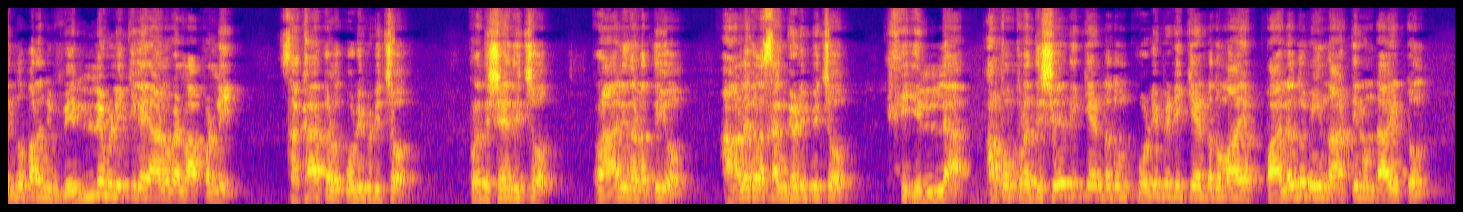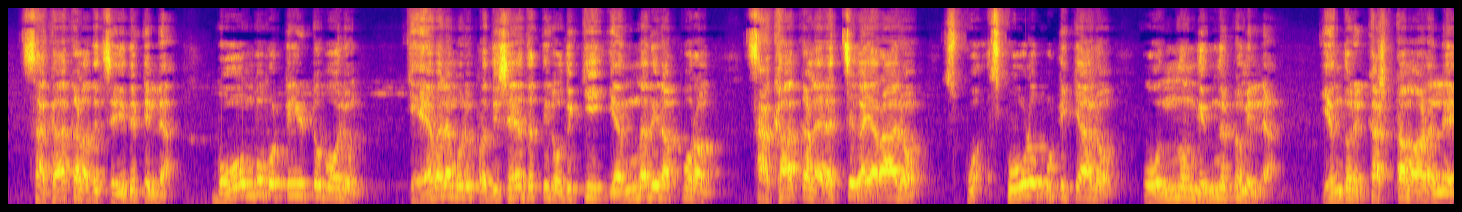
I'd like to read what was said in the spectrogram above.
എന്ന് പറഞ്ഞ് വെല്ലുവിളിക്കുകയാണ് വെള്ളാപ്പള്ളി. സഖാക്കൾ കൂടി പിടിച്ചോ? പ്രതിഷേധിച്ചോ? റാലി നടത്തിയോ? ആളുകളെ സംഘടിപ്പിച്ചോ? ഇല്ല. അപ്പൊ പ്രതിഷേധിക്കേണ്ടതും കൊടി പിടിക്കേണ്ടതുമായ പലതും ഈ നാട്ടിലുണ്ടായിട്ടും സഖാക്കൾ അത് ചെയ്തിട്ടില്ല. ബോംബ് പൊട്ടിയിട്ട് പോലും കേവലം ഒരു പ്രതിഷേധത്തിൽ ഒതുക്കി എന്നതിനപ്പുറം സഖാക്കൾ അരച്ചു കയറാനോ സ്കൂൾ പൊട്ടിക്കാനോ ഒന്നും നിന്നിട്ടുമില്ല. എന്തൊരു കഷ്ടമാണല്ലേ?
